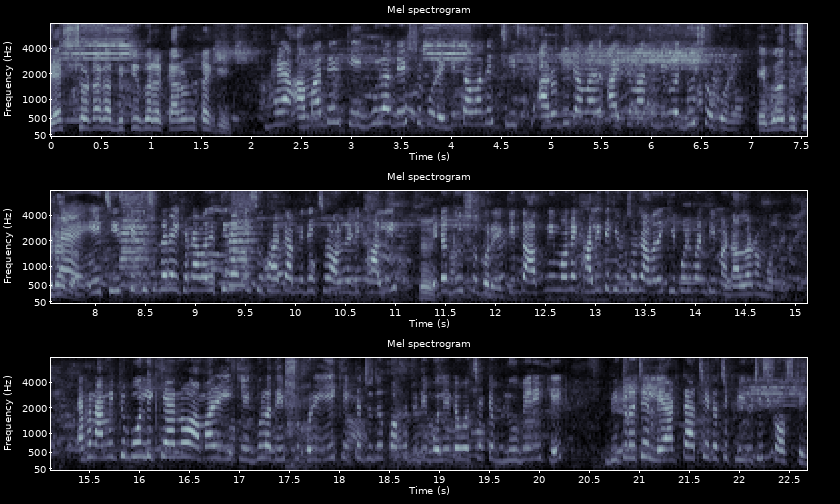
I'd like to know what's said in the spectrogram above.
দেড়শো টাকা বিক্রি করার কারণটা কি? ভাইয়া আমাদের কেকগুলো দেড়শো করে কিন্তু আমাদের চিজ আরও দুটো আমার আইটেম আছে যেগুলো দুশো করে। এগুলো দুশো টাকা? হ্যাঁ এই চিজ কেক দুশো টাকা এখানে আমাদের তিরামিসু থাকে আপনি দেখছেন অলরেডি খালি হ্যাঁ। এটা দুশো করে। কিন্তু আপনি মনে খালি দেখে বুঝতে আমাদের কি পরিমাণ ডিমান্ড আল্লাহর মতে এখন আমি একটু বলি কেন আমার এই কেকগুলো দেড়শো করে। এই কেকটা যদি কথা যদি বলি এটা হচ্ছে একটা ব্লুবেরি কেক ভিতরে যে লেয়ারটা আছে এটা হচ্ছে ক্রিম চিজ ফ্রস্টিং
